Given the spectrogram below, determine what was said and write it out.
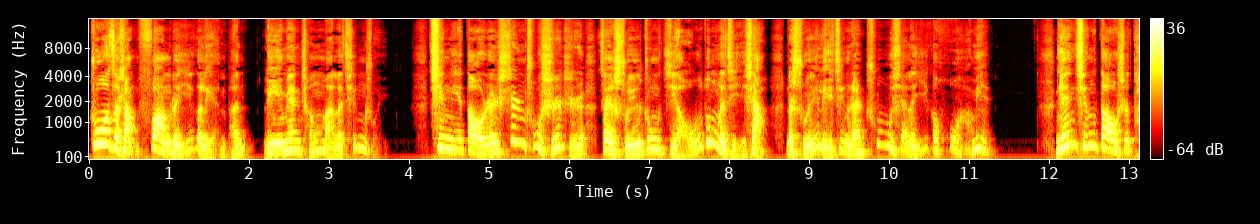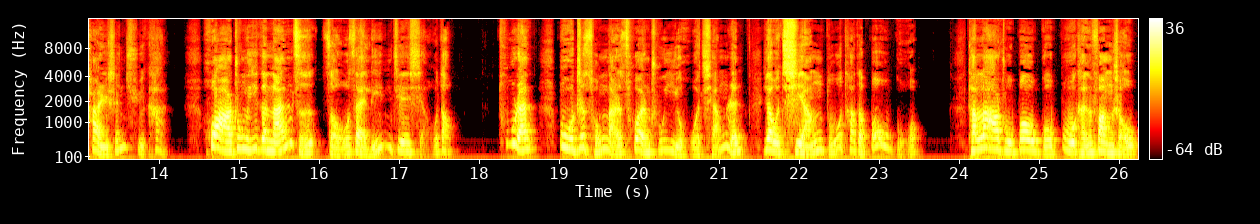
桌子上放着一个脸盆，里面盛满了清水。青衣道人伸出食指，在水中搅动了几下，那水里竟然出现了一个画面。年轻道士探身去看，画中一个男子走在林间小道，突然不知从哪窜出一伙强人，要抢夺他的包裹。他拉住包裹不肯放手，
